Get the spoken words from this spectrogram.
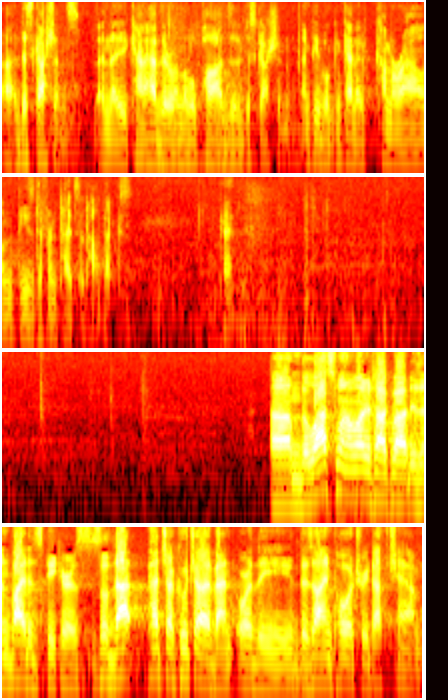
uh, discussions, and they kind of have their own little pods of discussion, and people can kind of come around these different types of topics. Okay. Um, the last one I want to talk about is invited speakers. So that Pecha Kucha event or the Design Poetry Def Jam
